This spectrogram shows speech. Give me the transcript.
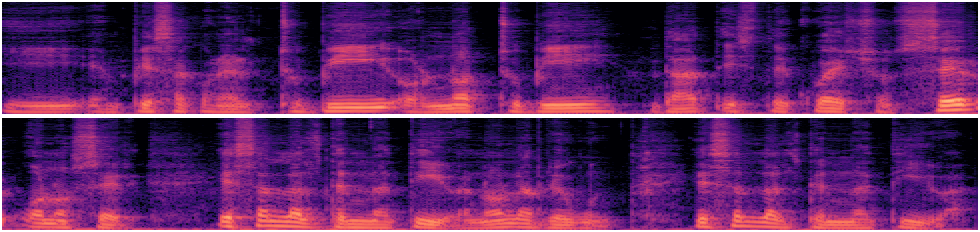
y empieza con el to be or not to be, that is the question, ser o no ser. Esa es la alternativa, no la pregunta. Esa es la alternativa.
